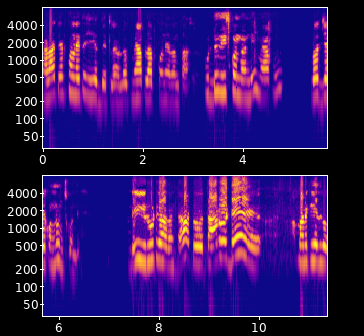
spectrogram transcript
అలా పనులు అయితే చేయొద్దు ఇట్లా. మ్యాప్ లాపుకొని అదంతా ఫుడ్ తీసుకొని రండి మ్యాప్ క్లోజ్ చేయకుండా ఉంచుకోండి. అంటే ఈ రూట్ కాదంట. అటు తార్ రోడ్డే మనకి ఎదుగు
